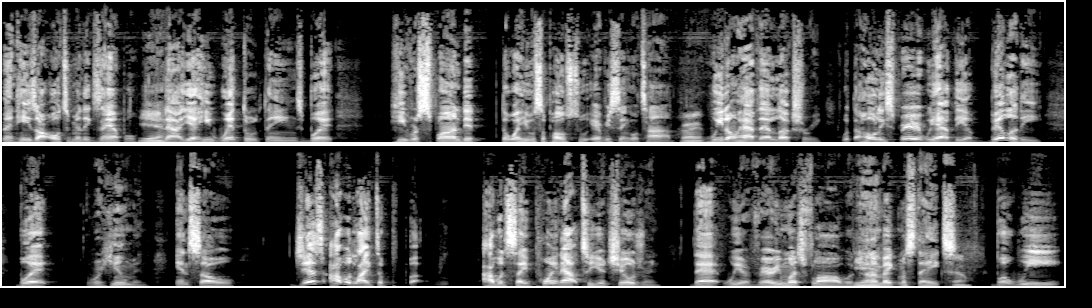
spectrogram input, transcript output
and he's our ultimate example Yeah. now yeah he went through things but he responded the way he was supposed to every single time Right. we don't have that luxury with the holy spirit we have the ability but we're human and so just i would like to uh, i would say point out to your children that we are very much flawed we're Yeah. gonna make mistakes Yeah. but we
